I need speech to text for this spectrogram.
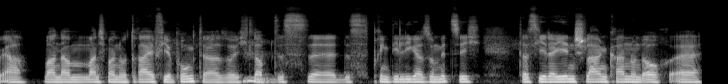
ja, waren da manchmal nur drei, vier Punkte. Also ich glaube, mhm. das, äh, das bringt die Liga so mit sich, dass jeder jeden schlagen kann und auch äh,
